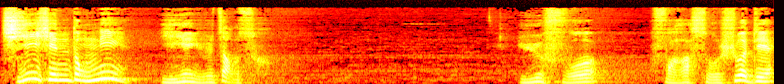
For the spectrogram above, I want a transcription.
起心动念。言语造作，与佛法所说的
